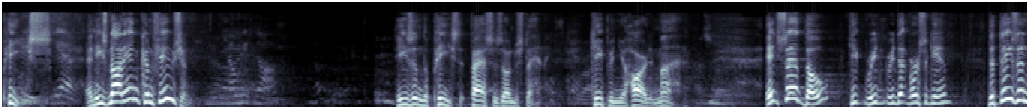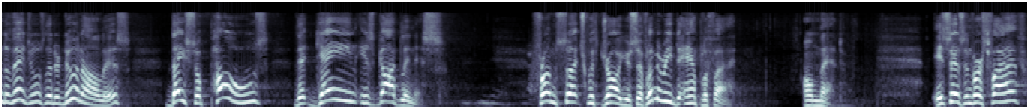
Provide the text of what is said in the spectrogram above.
peace. And He's not in confusion. He's in the peace that passes understanding, keeping your heart and mind. It said, though, keep read, read that verse again, that these individuals that are doing all this, they suppose that gain is godliness. From such withdraw yourself. Let me read the Amplified on that. It says in verse 5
